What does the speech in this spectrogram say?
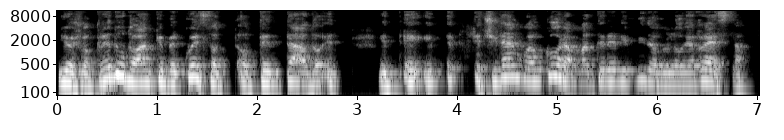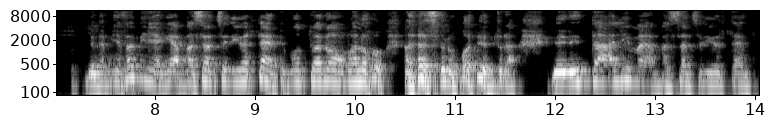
io ci ho creduto, anche per questo ho, ho tentato e, e, e, e, ci tengo ancora a mantenere in vita quello che resta della mia famiglia che è abbastanza divertente, molto anomalo, adesso non voglio entrare nei dettagli, ma è abbastanza divertente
